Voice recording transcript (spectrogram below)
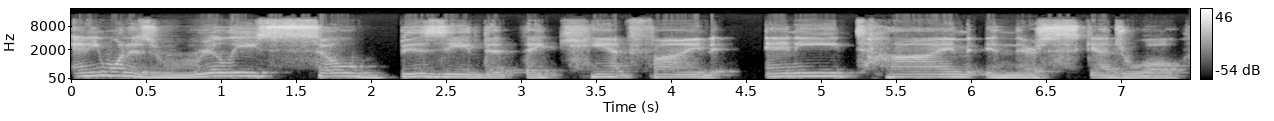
anyone is really so busy that they can't find any time in their schedule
